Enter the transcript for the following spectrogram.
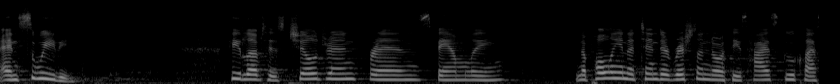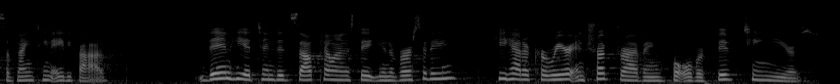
and sweetie. He loved his children, friends, family. Napoleon attended Richland Northeast High School class of 1985. Then he attended South Carolina State University. He had a career in truck driving for over 15 years.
